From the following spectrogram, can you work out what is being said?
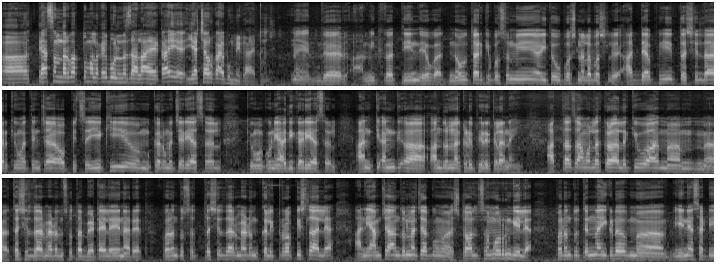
अ, त्या संदर्भात तुम्हाला काही बोलणं झालं आहे का? या- याच्यावर काय भूमिका आहे तुमची? नाही दर आम्ही क तीन हे का नऊ तारखेपासून मी इथं उपोषणाला बसलो आहे अद्यापही तहसीलदार किंवा त्यांच्या ऑफिसचं एकही कर्मचारी असेल किंवा कोणी अधिकारी असेल आणखी आणखी आंदोलनाकडे फिरकला नाही. आत्ताच आम्हाला कळालं की म, तहसीलदार मॅडम स्वतः भेटायला येणार आहेत. परंतु स तहसीलदार मॅडम कलेक्टर ऑफिसला आल्या आणि आमच्या आंदोलनाच्या स्टॉल समोरून गेल्या. परंतु त्यांना इकडं येण्यासाठी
